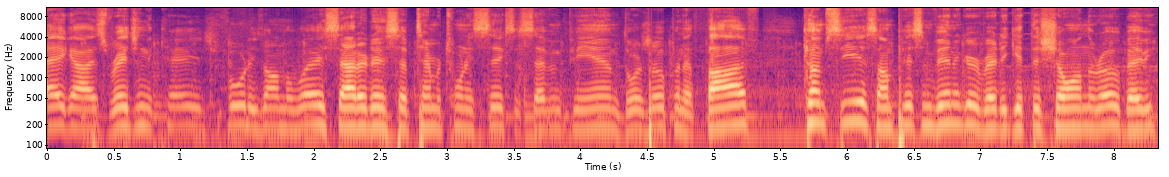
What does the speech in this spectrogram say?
Hey guys, Rage in the Cage 40's on the way. Saturday, September 26th at 7 p.m. Doors open at 5. Come see us. I'm Piss Vinegar, ready to get this show on the road, baby.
